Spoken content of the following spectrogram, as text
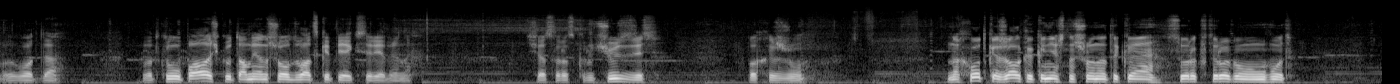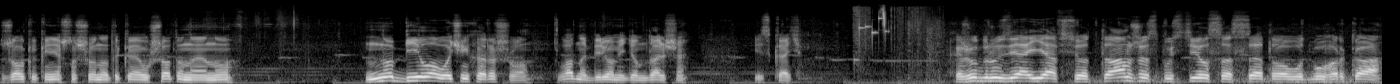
Вот, да. Воткнул палочку, там я нашел 20 копеек серебряных. Сейчас раскручусь здесь, похожу. Находка, жалко, конечно, что она такая, 42 по-моему, год. Жалко, конечно, что она такая ушатанная, но Но било очень хорошо. Ладно, берем, идем дальше искать. Хожу, друзья, я все там же спустился с этого вот бугорка.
